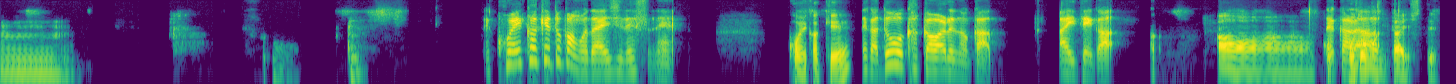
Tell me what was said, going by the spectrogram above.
うーんえ声かけとかも大事ですね。声かけ？だからどう関わるのか、相手が。ああ、こだから子供に対して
